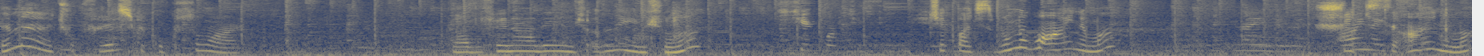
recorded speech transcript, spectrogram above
Değil mi? Çok fresh bir kokusu var. Ya bu fena değilmiş. Adı neymiş onun? Çiçek bahçesi. Çiçek bahçesi. Bununla bu aynı mı? Mi? Şu Aynı ikisi aynı mı?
